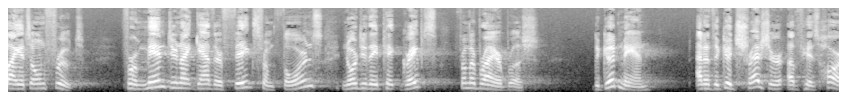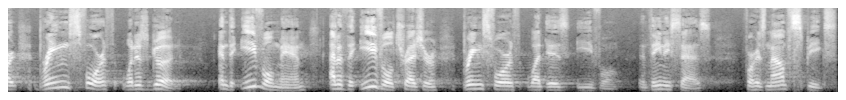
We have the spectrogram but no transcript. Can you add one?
by its own fruit. For men do not gather figs from thorns, nor do they pick grapes from a briar bush. The good man, out of the good treasure of his heart, brings forth what is good. And the evil man, out of the evil treasure, brings forth what is evil. And then he says, For his mouth speaks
